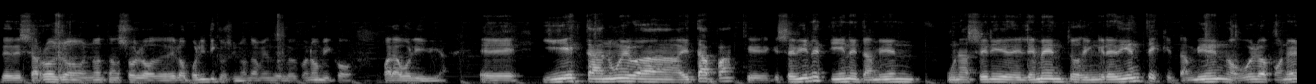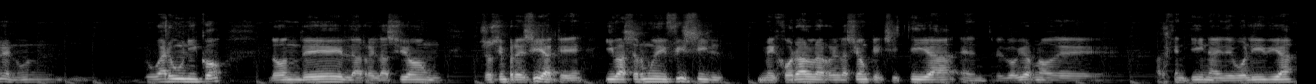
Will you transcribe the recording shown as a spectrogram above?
de desarrollo, no tan solo de lo político, sino también de lo económico para Bolivia. Eh, y esta nueva etapa que, se viene tiene también una serie de elementos, de ingredientes que también nos vuelve a poner en un lugar único donde la relación, yo siempre decía que iba a ser muy difícil mejorar la relación que existía entre el gobierno de Argentina y de Bolivia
